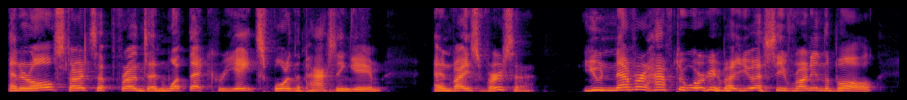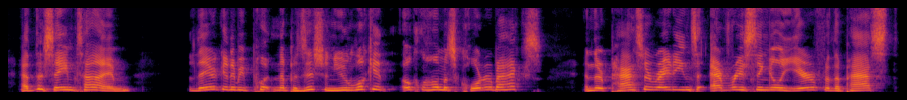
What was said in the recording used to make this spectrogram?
and it all starts up front and what that creates for the passing game, and vice versa. You never have to worry about USC running the ball. At the same time, they're going to be put in a position. You look at Oklahoma's quarterbacks and their passer ratings every single year for the past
